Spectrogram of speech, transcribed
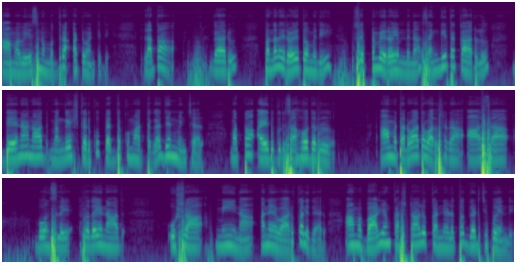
ఆమె వేసిన ముద్ర అటువంటిది. లత గారు పంతొమ్మిది ఇరవై తొమ్మిది సెప్టెంబర్ ఇరవై ఎనిమిదిన సంగీతకారులు దేనానాథ్ మంగేష్కర్కు పెద్ద కుమార్తెగా జన్మించారు. మొత్తం ఐదుగురు సహోదరులు. ఆమె తర్వాత వరుసగా ఆశా బోన్స్లే హృదయనాథ్ ఉషా మీనా అనేవారు కలిగారు. ఆమె బాల్యం కష్టాలు కన్నీళ్ళతో గడిచిపోయింది.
